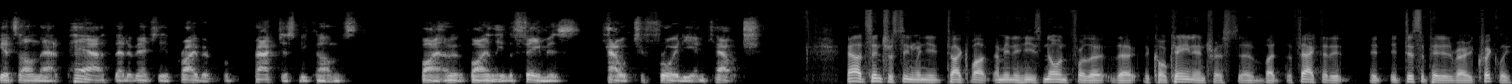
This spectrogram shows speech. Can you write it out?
gets on that path that eventually a private practice becomes finally the famous couch, Freudian couch. Now it's interesting when you talk about. I mean, he's known for the the, the cocaine interest, uh, but the fact that it, it, it dissipated very quickly.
